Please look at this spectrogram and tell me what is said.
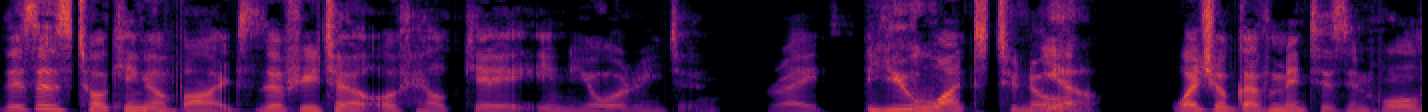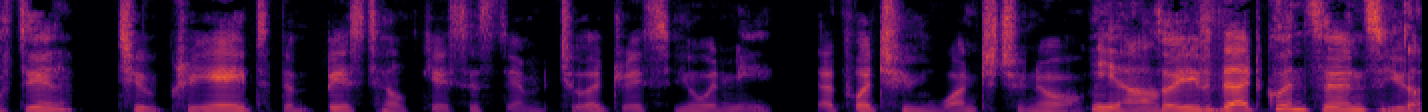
this is talking about the future of healthcare in your region, right? You mm. want to know yeah. what your government is involved in to create the best healthcare system to address your needs. That's what you want to know. Yeah. So if that concerns you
